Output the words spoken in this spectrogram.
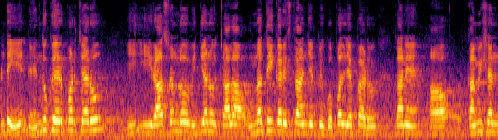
అంటే ఎందుకు ఏర్పరిచారు? ఈ ఈ రాష్ట్రంలో విద్యను చాలా ఉన్నతీకరిస్తా అని చెప్పి గొప్పలు చెప్పాడు. కానీ ఆ కమిషన్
